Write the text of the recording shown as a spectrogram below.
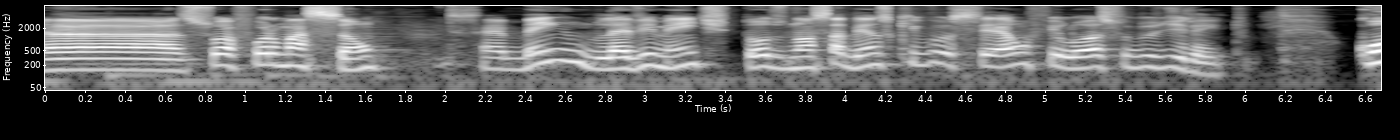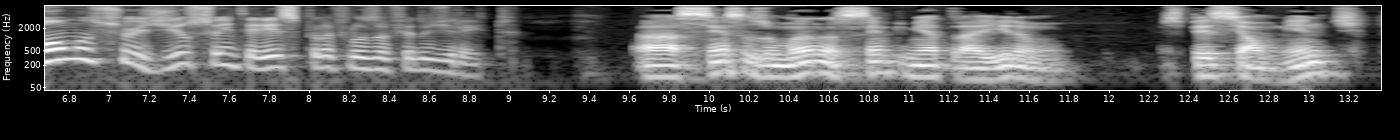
a uh, sua formação. É, bem levemente, todos nós sabemos que você é um filósofo do direito. Como surgiu o seu interesse pela filosofia do direito? As ciências humanas sempre me atraíram especialmente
